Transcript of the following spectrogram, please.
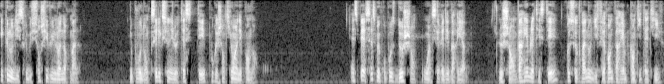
et que nos distributions suivent une loi normale. Nous pouvons donc sélectionner le test T pour échantillon indépendant. SPSS me propose deux champs où insérer des variables. Le champ variable à tester recevra nos différentes variables quantitatives.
